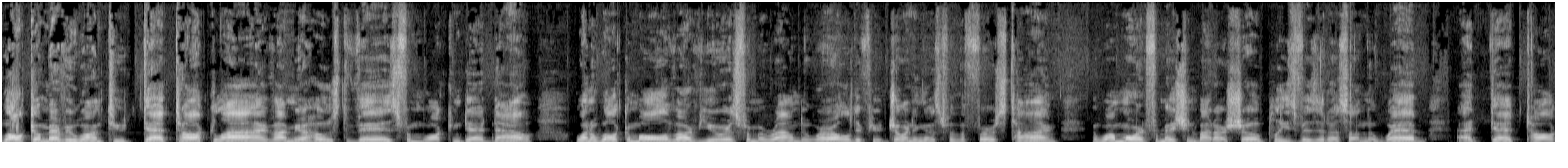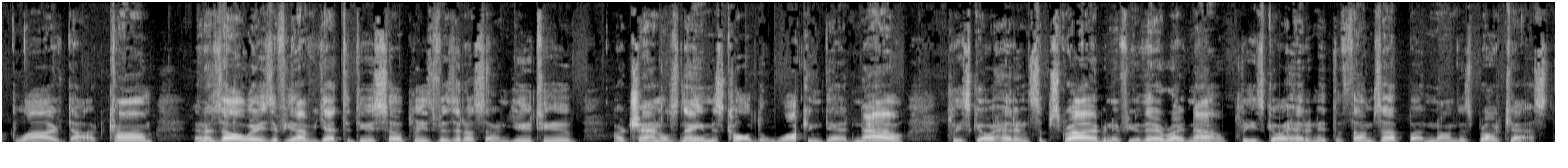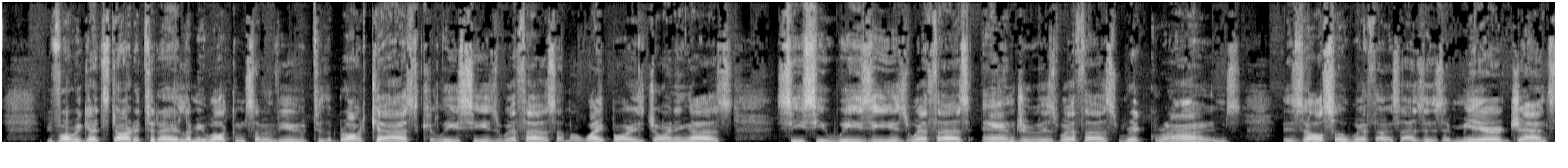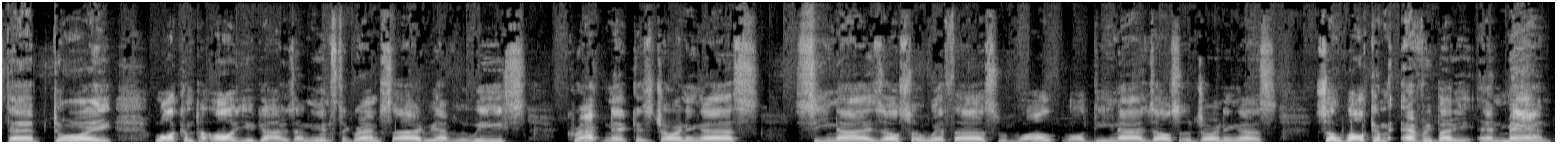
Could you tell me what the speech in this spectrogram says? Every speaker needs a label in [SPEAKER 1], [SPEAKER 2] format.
[SPEAKER 1] Welcome everyone to Dead Talk Live. I'm your host Viz from Walking Dead Now. Want to welcome all of our viewers from around the world. If you're joining us for the first time and want more information about our show, please visit us on the web at deadtalklive.com. And as always, if you have yet to do so, please visit us on YouTube. Our channel's name is called Walking Dead Now please go ahead and subscribe. And if you're there right now, please go ahead and hit the thumbs up button on this broadcast. Before we get started today, let me welcome some of you to the broadcast. Khaleesi is with us. I'm a white boy is joining us. CC Wheezy is with us. Andrew is with us. Rick Grimes is also with us, as is Amir, Janstep, Doy. Welcome to all you guys. On the Instagram side, we have Luis. Kratnik is joining us. Sina is also with us. Wal- Waldina is also joining us. So, welcome everybody. And man,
